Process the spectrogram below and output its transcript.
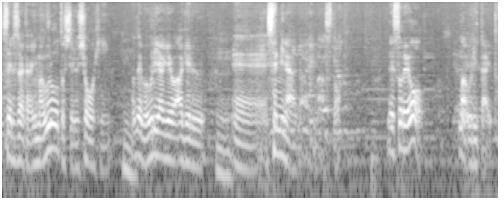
セールスライターが今売ろうとしている商品、例えば売り上げを上げる、ん。えーセミナーがありますと。でそれを、まあ、売りたいと、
